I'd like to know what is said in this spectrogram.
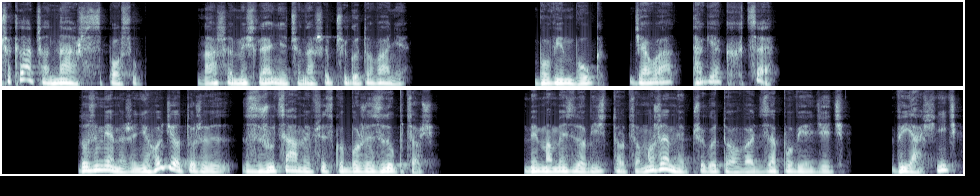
przekracza nasz sposób, nasze myślenie czy nasze przygotowanie. Bowiem Bóg działa tak, jak chce. Rozumiemy, że nie chodzi o to, że zrzucamy wszystko, Boże, zrób coś. My mamy zrobić to, co możemy przygotować, zapowiedzieć, wyjaśnić,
